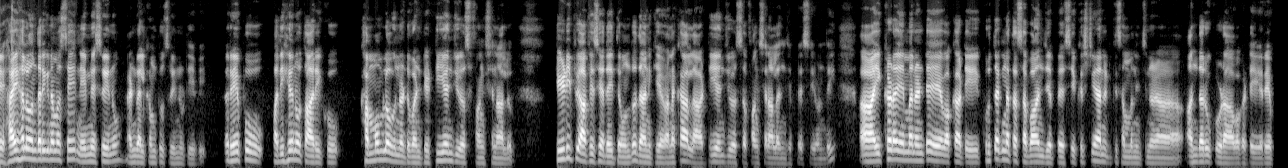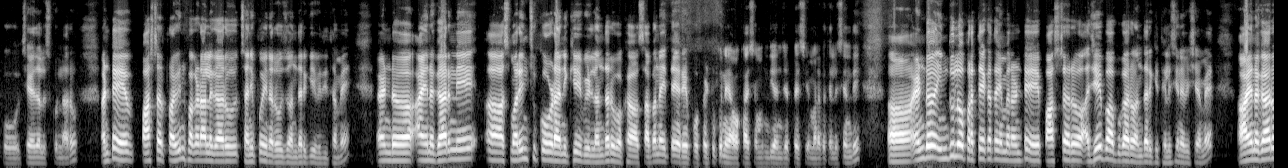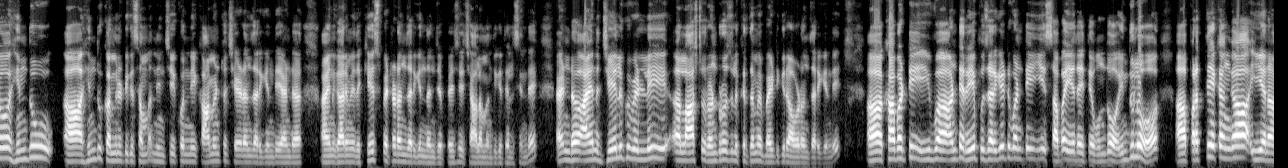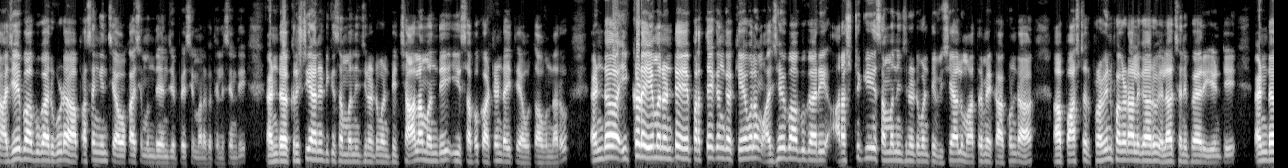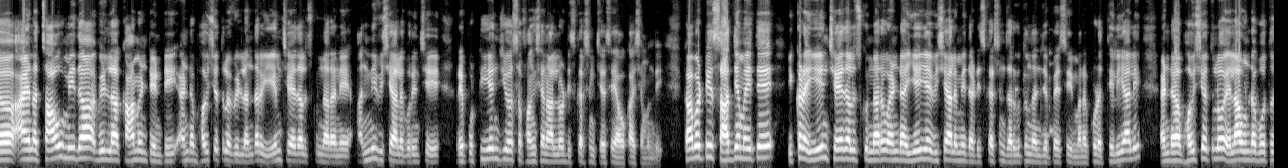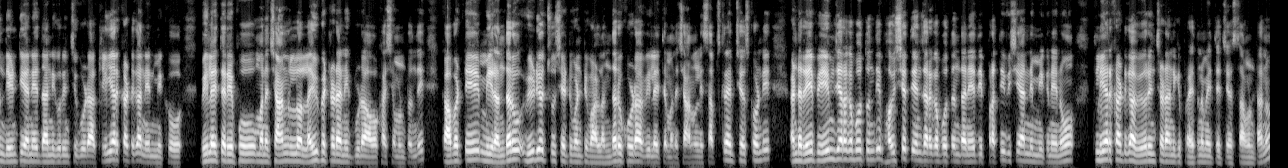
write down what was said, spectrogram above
ఏ hi hello అందరికీ నమస్తే. నేను Srinu and welcome to Srinu TV. రేపు పదిహేనో తారీఖు ఖమ్మంలో ఉన్నటువంటి TNGOs function hall TDP office ఏదైతే ఉందో దానికి వెనకాల టీఎన్జిఓస్ ఫంక్షన్ హాల్ అని చెప్పేసి ఉంది. ఇక్కడ ఏమనంటే ఒకటి కృతజ్ఞత సభ అని చెప్పేసి క్రిస్టియానిటీకి సంబంధించిన అందరూ కూడా ఒకటి రేపు చేయదలుచుకున్నారు. అంటే పాస్టర్ ప్రవీణ్ పగడాల గారు చనిపోయిన రోజు అందరికీ విదితమే. అండ్ ఆయన గారిని స్మరించుకోవడానికి వీళ్ళందరూ ఒక సభనైతే రేపు పెట్టుకునే అవకాశం ఉంది అని చెప్పేసి మనకు తెలిసింది. అండ్ ఇందులో ప్రత్యేకత ఏమనంటే పాస్టర్ అజయ్ బాబు గారు అందరికీ తెలిసిన విషయమే. ఆయన గారు హిందూ హిందూ కమ్యూనిటీకి సంబంధించి కొన్ని కామెంట్లు చేయడం జరిగింది. అండ్ ఆయన గారి మీద కేసు పెట్టడం జరిగిందని చెప్పేసి చాలా మందికి తెలిసిందే. అండ్ ఆయన జైలుకు వెళ్ళి లాస్ట్ రెండు రోజుల క్రితమే బయటికి రావడం జరిగింది. కాబట్టి ఇవ అంటే రేపు జరిగేటువంటి ఈ సభ ఏదైతే ఉందో ఇందులో ప్రత్యేకంగా ఈయన అజయ్ బాబు గారు కూడా ప్రసంగించే అవకాశం ఉంది అని చెప్పేసి మనకు తెలిసింది. అండ్ క్రిస్టియానిటీకి సంబంధించినటువంటి చాలా మంది ఈ సభకు అటెండ్ అయితే అవుతా ఉన్నారు. అండ్ ఇక్కడ ఏమనంటే ప్రత్యేకంగా కేవలం అజయ్ విజయబాబు గారి అరెస్ట్కి సంబంధించినటువంటి విషయాలు మాత్రమే కాకుండా ఆ పాస్టర్ ప్రవీణ్ పగడాల్ గారు ఎలా చనిపోయారు ఏంటి? అండ్ ఆయన చావు మీద వీళ్ళ కామెంట్ ఏంటి? అండ్ భవిష్యత్తులో వీళ్ళందరూ ఏం చేయదలుచుకున్నారనే అన్ని విషయాల గురించి రేపు టీఎన్జిఓస్ ఫంక్షన్ హాల్లో డిస్కషన్ చేసే అవకాశం ఉంది. కాబట్టి సాధ్యమైతే ఇక్కడ ఏం చేయదలుచుకున్నారు అండ్ ఏ ఏ విషయాల మీద డిస్కషన్ జరుగుతుందని చెప్పేసి మనకు కూడా తెలియాలి. అండ్ భవిష్యత్తులో ఎలా ఉండబోతుంది ఏంటి అనే దాని గురించి కూడా క్లియర్ కట్గా నేను మీకు వీలైతే రేపు మన ఛానల్లో లైవ్ పెట్టడానికి కూడా అవకాశం ఉంటుంది. కాబట్టి మీరందరూ వీడియో చూసేటువంటి వాళ్ళందరూ కూడా వీలైతే మన ఛానల్ని సబ్స్క్రైబ్ చేసుకోండి. అండ్ రేపు ఏం జరగబోతుంది భవిష్యత్తు ఏం జరగబోతుంది అనేది ప్రతి విషయాన్ని మీకు నేను క్లియర్ కట్గా వివరించడానికి ప్రయత్నం అయితే చేస్తూ ఉంటాను.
